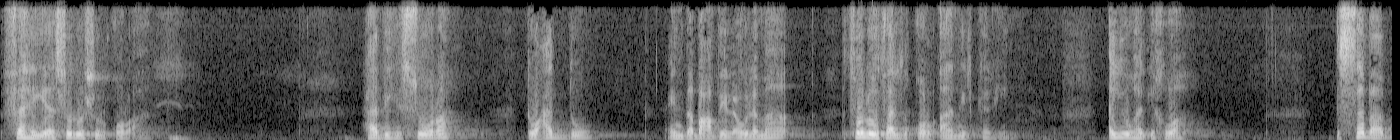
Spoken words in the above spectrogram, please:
فهي ثلث القرآن. هذه السورة تعد عند بعض العلماء ثلث القرآن الكريم. أيها الأخوة السبب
